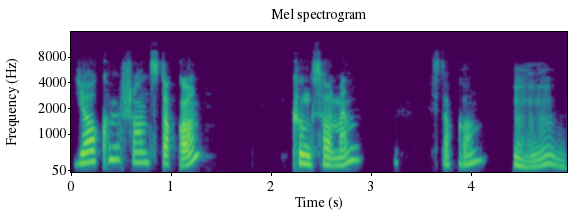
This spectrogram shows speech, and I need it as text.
Jag kommer från Stockholm, Kungsholmen, Stockholm. Mm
